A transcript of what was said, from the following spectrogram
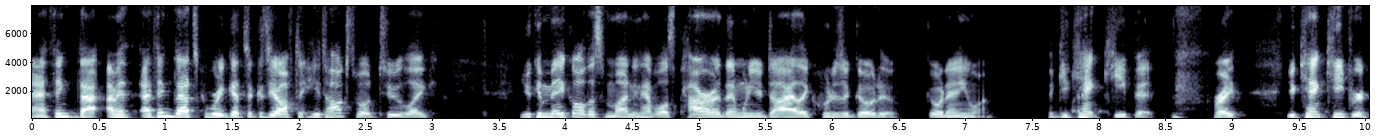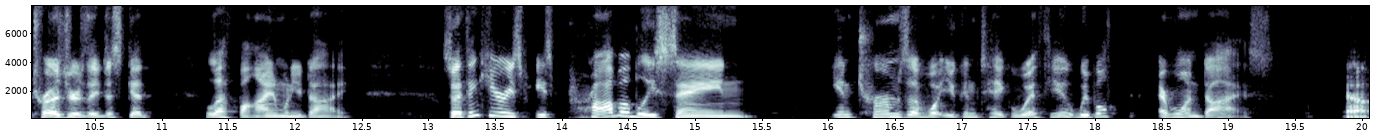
And I think that I mean I think that's where he gets it because he often he talks about too like you can make all this money and have all this power, then when you die, like who does it go to? Go to anyone. Like you can't keep it, right? You can't keep your treasures; they just get left behind when you die. So I think here he's he's probably saying, in terms of what you can take with you, we both everyone dies. Yeah.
